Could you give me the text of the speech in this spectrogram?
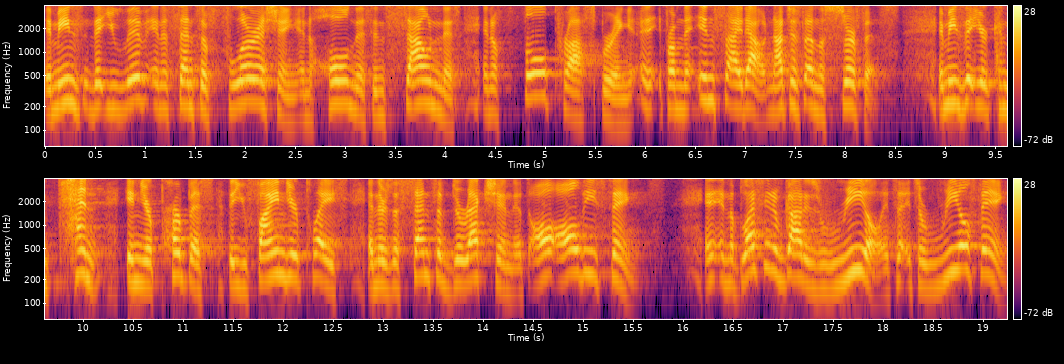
It means that you live in a sense of flourishing and wholeness and soundness and a full prospering eh, from the inside out, not just on the surface. It means that you're content in your purpose, that you find your place, and there's a sense of direction. It's all, all these things. And, and the blessing of God is real, it's a, it's a real thing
